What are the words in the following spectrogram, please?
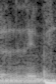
the limit.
